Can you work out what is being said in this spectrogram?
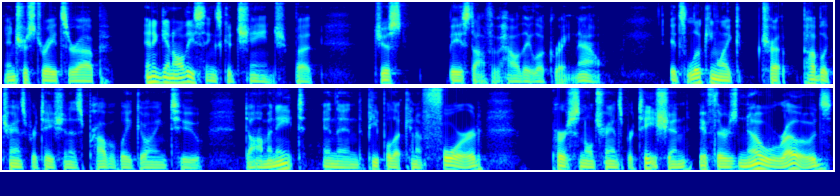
Interest rates are up. And again, all these things could change, but just based off of how they look right now, it's looking like tra- public transportation is probably going to dominate. And then the people that can afford personal transportation, if there's no roads,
